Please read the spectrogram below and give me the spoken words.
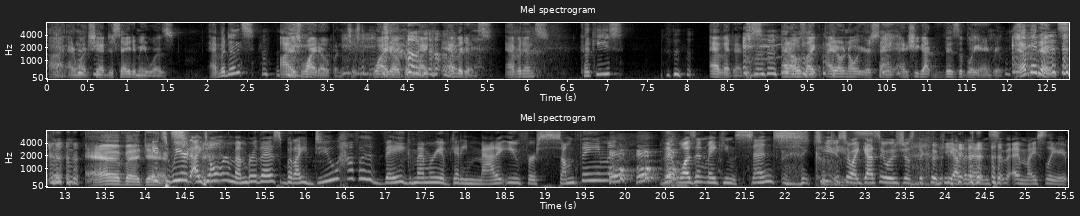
and what she had to say to me was, evidence? Eyes wide open, just wide open, like evidence, evidence, cookies, evidence. And I was like, I don't know what you're saying. And she got visibly angry. Evidence, evidence. It's weird. I don't remember this, but I do have a vague memory of getting mad at you for something that wasn't making sense. to you. So I guess it was just the cookie evidence and my sleep.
